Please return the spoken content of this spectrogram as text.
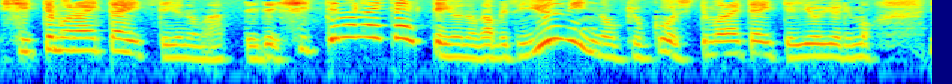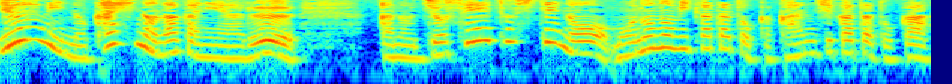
知ってもらいたいっていうのがあってで知ってもらいたいっていうのが別にユーミンの曲を知ってもらいたいっていうよりもユーミンの歌詞の中にあるあの女性としてのものの見方とか感じ方とか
